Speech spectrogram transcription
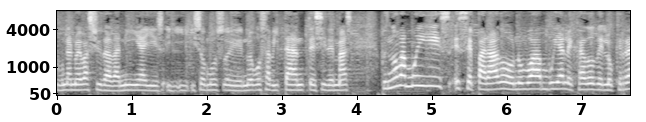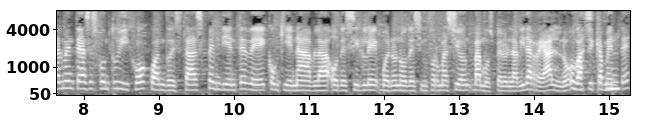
una nueva ciudadanía y, somos eh, nuevos habitantes y demás, pues no va muy separado o no va muy alejado de lo que realmente haces con tu hijo cuando estás pendiente de con quién habla o decirle, bueno, no desinformación, vamos, pero en la vida real, ¿no? Básicamente,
